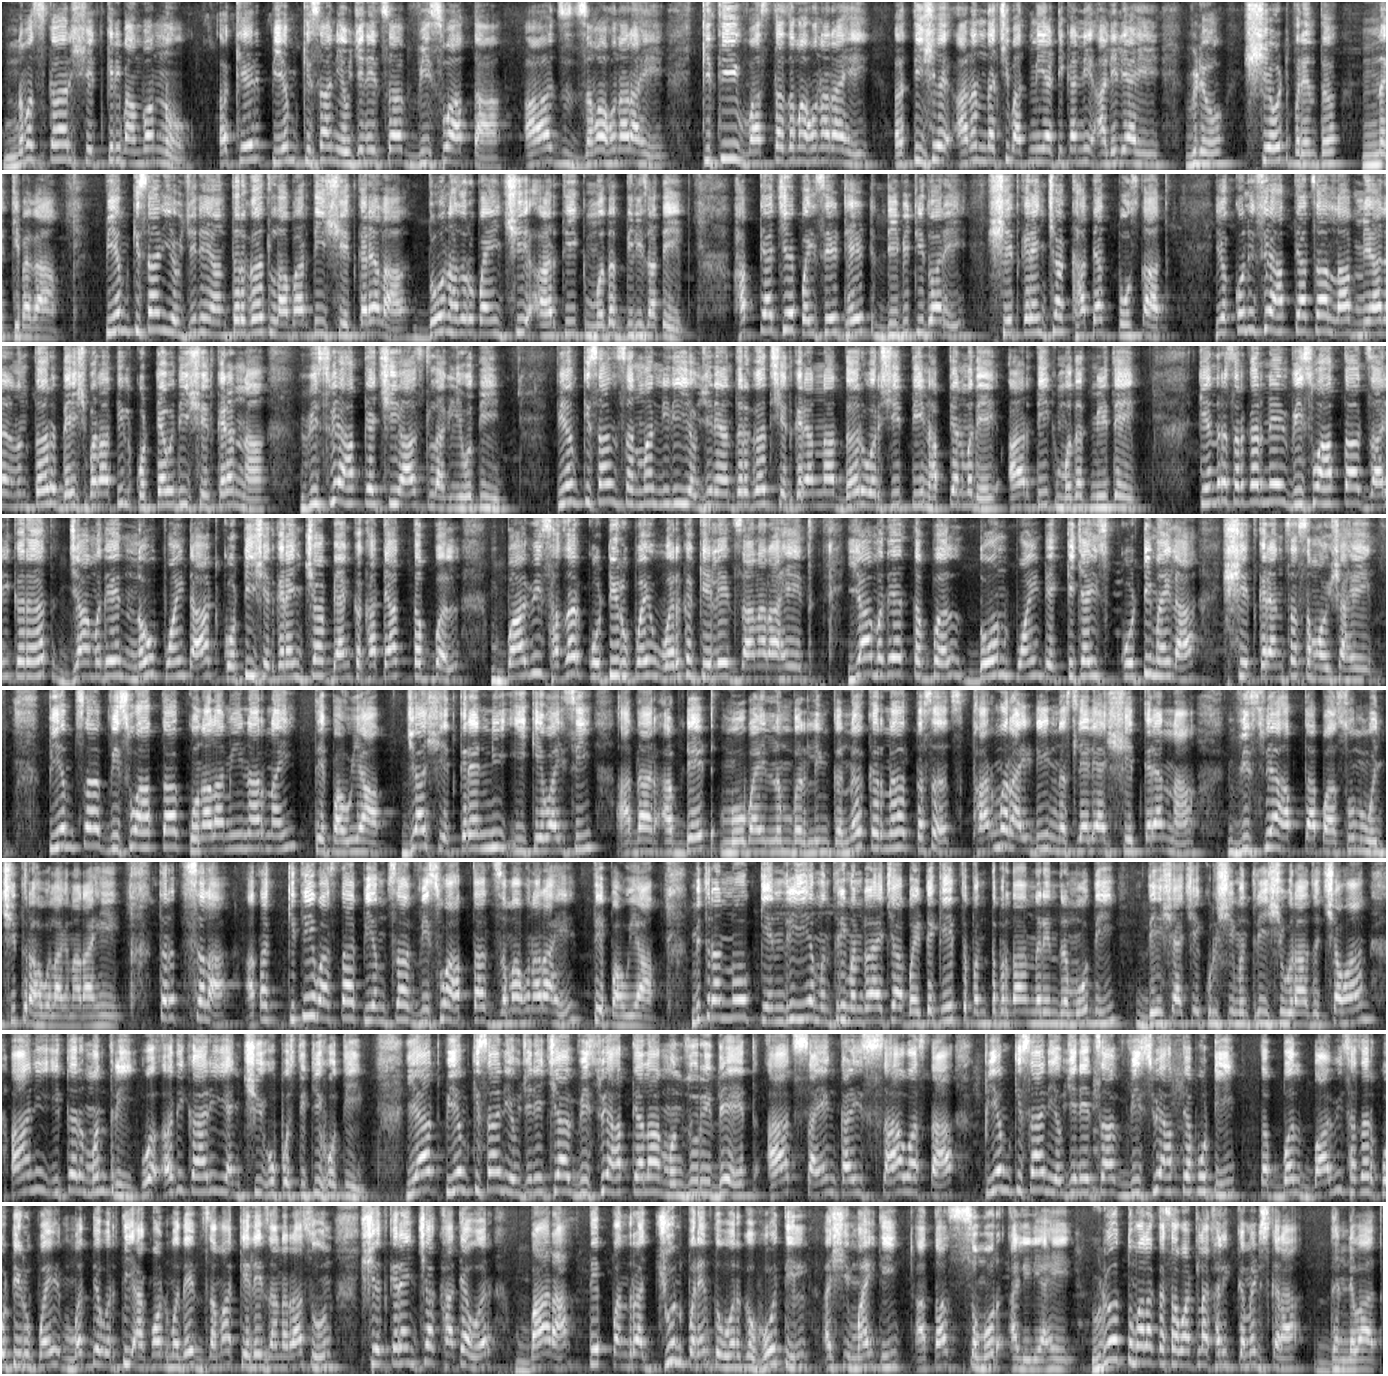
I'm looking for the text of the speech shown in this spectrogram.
नमस्कार शेतकरी बांधवांनो. अखेर पी एम किसान योजनेचा वीसवा हप्ता आज जमा होणार आहे. किती वाजता जमा होणार आहे? अतिशय आनंदाची बातमी या ठिकाणी आलेली आहे. व्हिडिओ शेवटपर्यंत नक्की बघा. पी एम किसान योजनेअंतर्गत लाभार्थी शेतकऱ्याला दोन हजार रुपयांची आर्थिक मदत दिली जाते. हप्त्याचे पैसे थेट डी बी टीद्वारे शेतकऱ्यांच्या खात्यात पोहोचतात. एकोणीसव्या हप्त्याचा लाभ मिळाल्यानंतर देशभरातील कोट्यावधी शेतकऱ्यांना वीसव्या हप्त्याची आस लागली होती. पी एम किसान सन्मान निधी योजनेअंतर्गत शेतकऱ्यांना दरवर्षी तीन हप्त्यांमध्ये आर्थिक मदत मिळते. केंद्र सरकारने वीसवा हप्ता जारी करत ज्यामध्ये नऊ पॉईंट आठ कोटी शेतकऱ्यांच्या बँक खात्यात तब्बल बावीस हजार कोटी रुपये वर्ग केले जाणार आहेत. यामध्ये तब्बल दोन पॉईंट एक्केचाळीस कोटी महिला शेतकऱ्यांचा समावेश आहे. पी एमचा विसवा हप्ता कोणाला मिळणार नाही ते पाहूया. ज्या शेतकऱ्यांनी E K Y C Aadhaar update mobile number link न करणं तसंच फार्मर आय डी नसलेल्या शेतकऱ्यांना विसव्या हप्त्यापासून वंचित राहावं लागणार आहे. तर चला आता किती वाजता पी एमचा विसवा हप्ता जमा होणार आहे ते पाहूया. मित्रांनो केंद्रीय मंत्रिमंडळाच्या बैठकीत पंतप्रधान नरेंद्र मोदी देशाचे कृषी मंत्री शिवराज चव्हाण आणि इतर मंत्री व अधिकारी यांची उपस्थिती होती. यात पी एम किसान योजनेच्या वीसव्या हप्त्याला मंजुरी देत आज सायंकाळी सहा वाजता पी एम किसान योजनेचा वीसव्या हप्त्यापोटी तब्बल बावीस हजार कोटी रुपये मध्यवर्ती अकाउंटमध्ये जमा केले जाणार असून शेतकऱ्यांच्या खात्यावर बारा ते पंधरा जूनपर्यंत वर्ग होतील अशी माहिती आता समोर आलेली आहे. व्हिडिओ तुम्हाला कसा वाटला खाली कमेंट्स करा. धन्यवाद.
